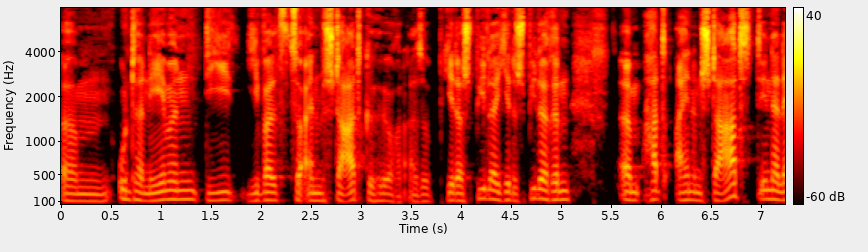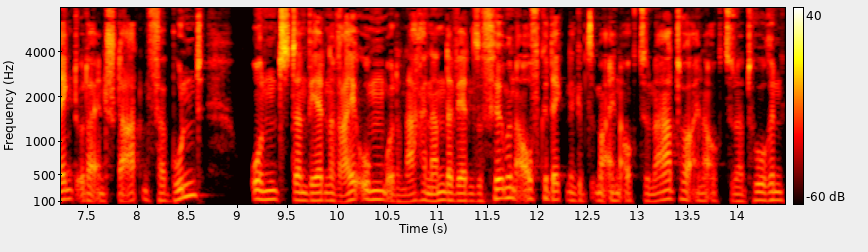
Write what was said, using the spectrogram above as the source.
ähm, Unternehmen, die jeweils zu einem Staat gehören. Also jeder Spieler, jede Spielerin ähm, hat einen Staat, den er lenkt oder einen Staatenverbund und dann werden reihum oder nacheinander werden so Firmen aufgedeckt. dann gibt es immer einen Auktionator, eine Auktionatorin,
